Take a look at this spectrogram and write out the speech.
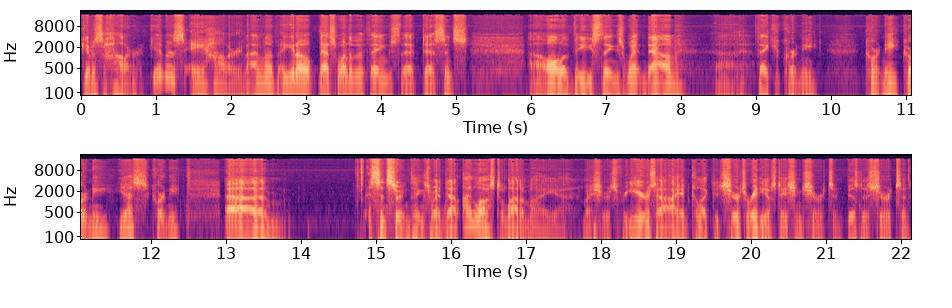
give us a holler. Give us a holler. And I love, you know, that's one of the things that uh, since uh, all of these things went down, uh, thank you, Courtney. Courtney, Courtney, yes, Courtney. Um, since certain things went down, I lost a lot of my uh, my shirts. For years, I had collected shirts, radio station shirts, and business shirts. And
